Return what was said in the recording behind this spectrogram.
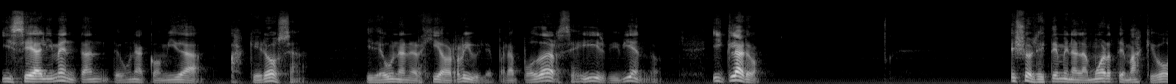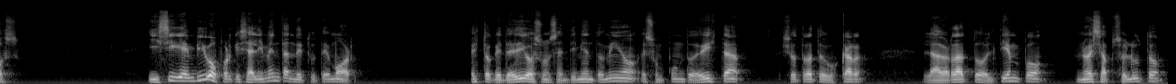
Y se alimentan de una comida asquerosa y de una energía horrible para poder seguir viviendo. Y claro, ellos le temen a la muerte más que vos. Y siguen vivos porque se alimentan de tu temor. Esto que te digo es un sentimiento mío, es un punto de vista. Yo trato de buscar la verdad todo el tiempo, no es absoluto.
